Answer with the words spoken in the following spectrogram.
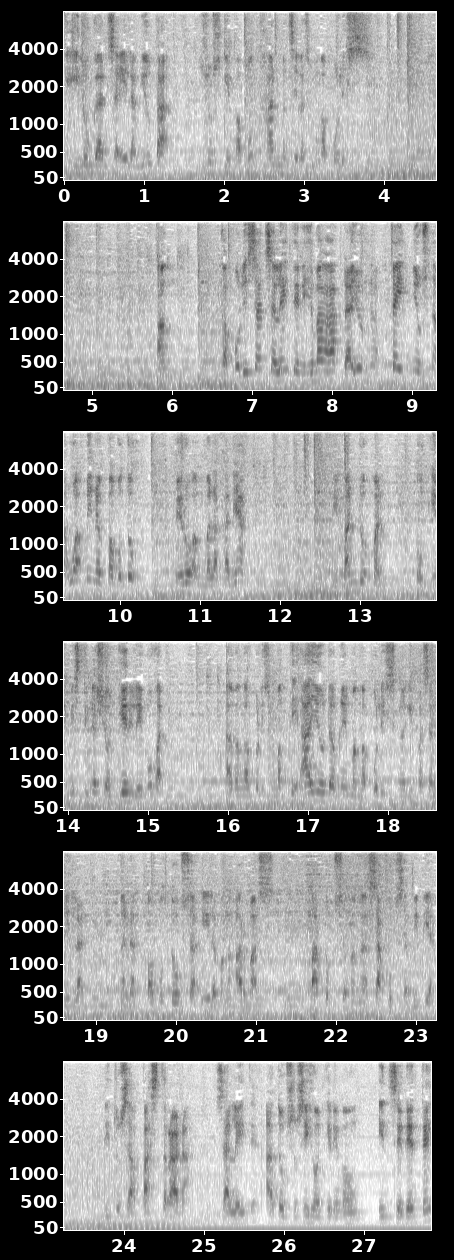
giilugan sa ilang yuta. Sus, gipabuthan man sila sa mga pulis. Ang kapulisan sa Leyte ni Himangak dayon nga fake news na wa may nagpabutok. Pero ang Malacanang ni Mando man og investigasyon girilimuhan ang mga pulis magtiayon daw ni mga pulis nga gipasangilan nga nagpabutok sa ilang mga armas patok sa mga sakop sa media dito sa Pastrana sa Leyte. Atong susihon kini mong insidente,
